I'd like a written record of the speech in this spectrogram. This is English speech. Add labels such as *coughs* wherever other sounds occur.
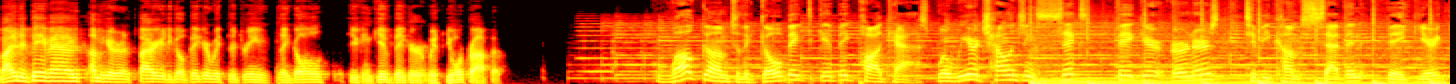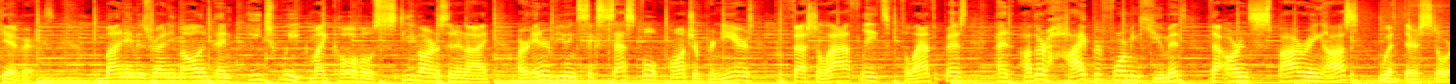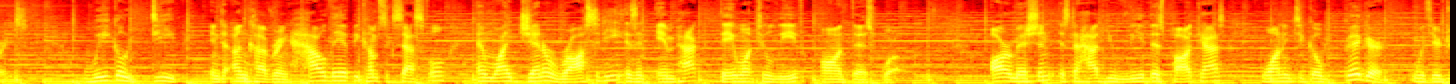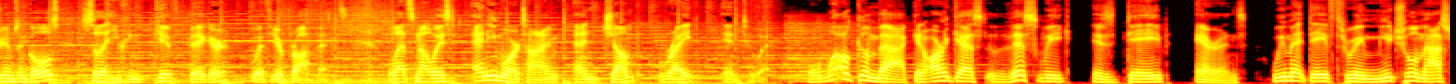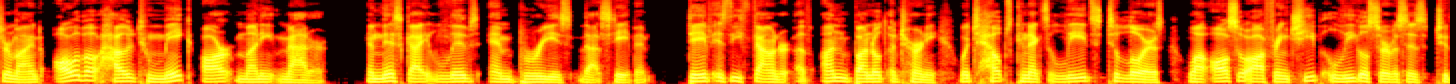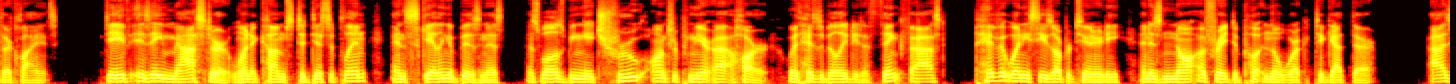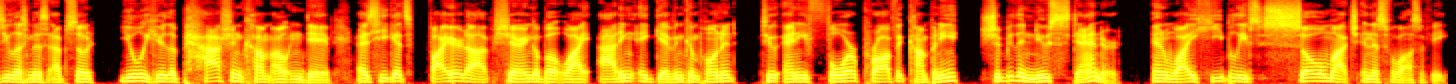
My name is Dave Aarons. I'm here to inspire you to go bigger with your dreams and goals so you can give bigger with your profit. Welcome to the Go Big to Give Big podcast, where we are challenging six figure earners to become seven figure givers. My name is Randy Molland, and each week my co host Steve Arneson and I are interviewing successful entrepreneurs, professional athletes, philanthropists, and other high performing humans that are inspiring us with their stories. We go deep into uncovering how they have become successful and why generosity is an impact they want to leave on this world. Our mission is to have you leave this podcast wanting to go bigger with your dreams and goals so that you can give bigger with your profits. Let's not waste any more time and jump right into it. Welcome back. And our guest this week is Dave Aarons. We met Dave through a mutual mastermind all about how to make our money matter. And this guy lives and breathes that statement. Dave is the founder of Unbundled Attorney, which helps connect leads to lawyers while also offering cheap legal services to their clients. Dave is a master when it comes to discipline and scaling a business, as well as being a true entrepreneur at heart with his ability to think fast, pivot when he sees opportunity, and is not afraid to put in the work to get there. As you listen to this episode, you will hear the passion come out in Dave as he gets fired up sharing about why adding a giving component to any for profit company should be the new standard and why he believes so much in this philosophy.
